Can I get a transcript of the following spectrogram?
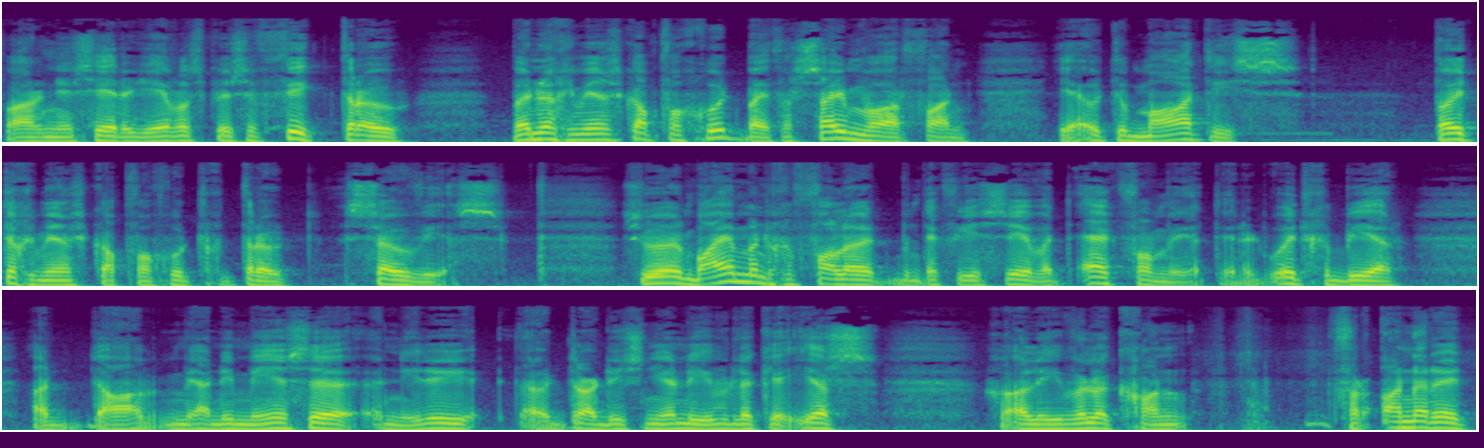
waarin jy sê dat jy wil spesifiek trou binne gemeenskap van goed by versuim waarvan jy outomaties buite gemeenskap van goed getroud sou wees. So in baie min gevalle moet ek vir julle sê wat ek van weet, het dit ooit gebeur dat daar ja die mense in hierdie tradisionele huwelike eers gehuwelik gaan verander het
